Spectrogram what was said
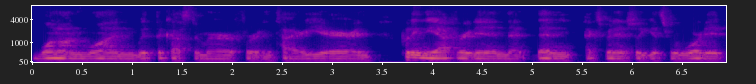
one on one with the customer for an entire year and putting the effort in that then exponentially gets rewarded.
